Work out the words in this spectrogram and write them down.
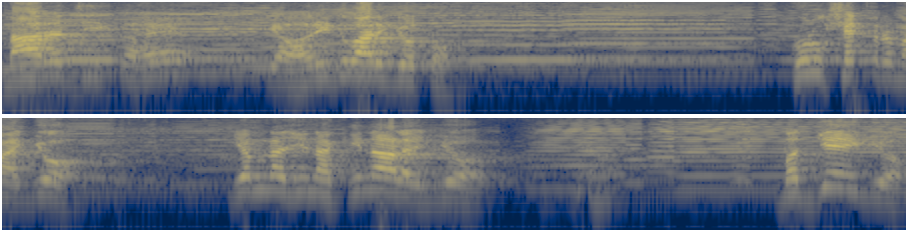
નારદજી કહે કે હરિદ્વાર ગયો તો, કુરુક્ષેત્રમાં ગયો, યમુનાજીના કિનારે ગયો, બધે ગયો.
